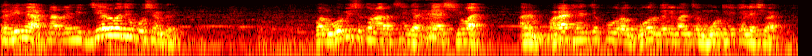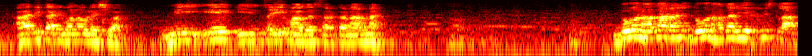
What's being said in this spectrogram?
तरी मी हटणार नाही मी जेलमध्ये उपोषण करेन. पण ओबीसीतून आरक्षण घेतल्याशिवाय आणि मराठ्यांचे पोरं गोरगरिबांचे मोठे केल्याशिवाय अधिकारी बनवल्याशिवाय मी एक इंचही मागे सरकणार नाही. दोन हजार आणि दोन हजार एकवीस ला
